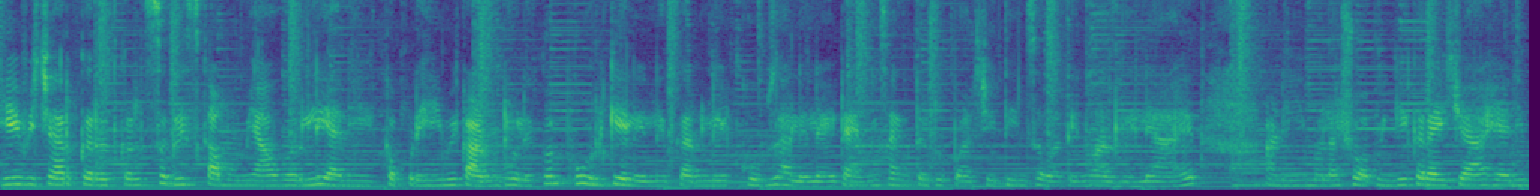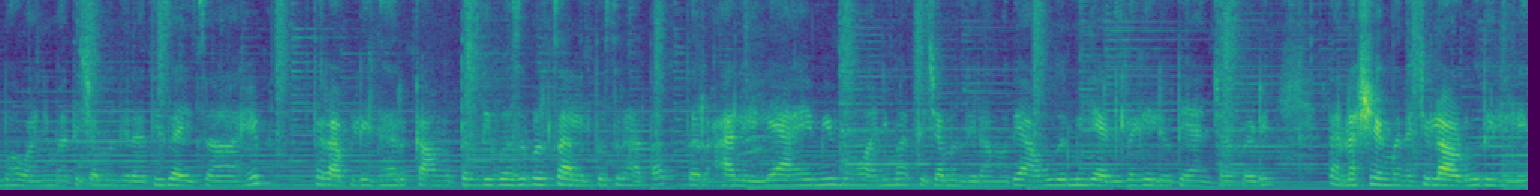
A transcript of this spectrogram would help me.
हे विचार करत करत सगळीच कामं मी आवरली आणि कपडेही मी काढून ठेवले पण फोल केलेले कारण लेट खूप झालेले आहे. टायमिंग सांगितलं दुपारचे तीन सव्वा तीन वाजलेले आहेत. आणि मला शॉपिंग शॉपिंगही करायची आहे आणि भवानी मातेच्या मंदिरातही जायचं आहे. तर आपली घर काम तर दिवसभर चालतच राहतात. तर आलेले आहे मी भवानी मातेच्या मंदिरामध्ये. अगोदर मी गॅरेजला गेले होते यांच्याकडे. त्यांना शेंगदाण्याचे लाडू दिलेले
